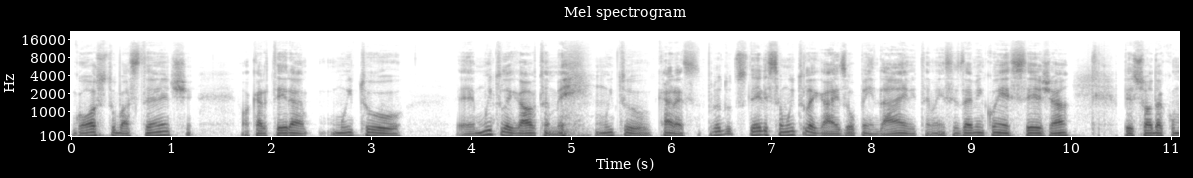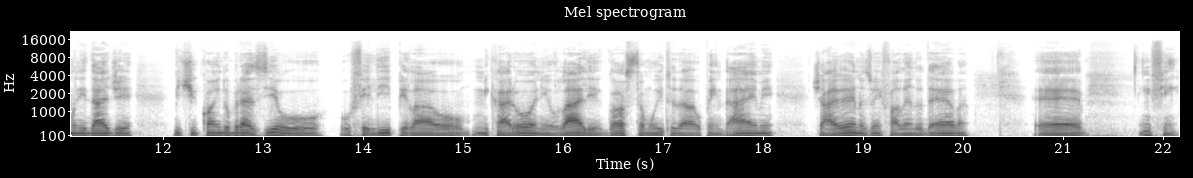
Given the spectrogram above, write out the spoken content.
gosto bastante. É uma carteira muito é muito legal também, muito, cara, os produtos deles são muito legais, Open Dime também, vocês devem conhecer já, o pessoal da comunidade Bitcoin do Brasil, o, o Felipe lá, o Micarone, o Lali gosta muito da Open Dime, já há anos vem falando dela. É, enfim,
